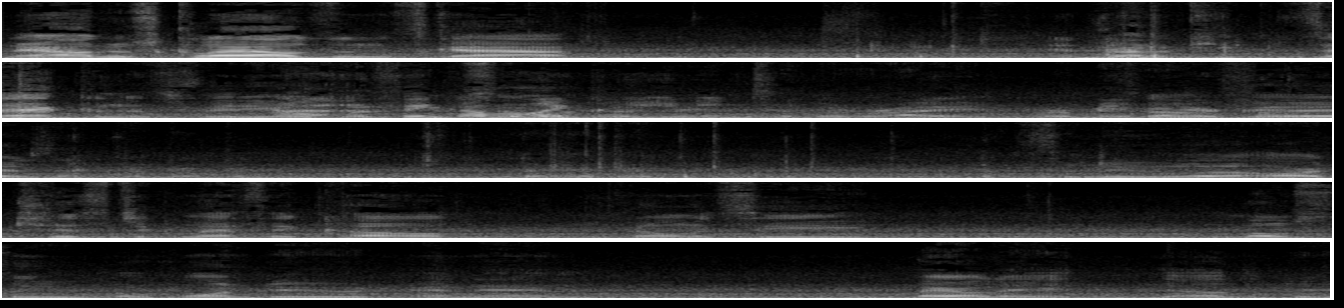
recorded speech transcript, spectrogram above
now there's clouds in the sky. And I'm trying then, to keep Zach in this video, I, but I think I'm like on- leaning to the right, or maybe It's your all phone good. is like. A new uh, artistic method called you can only see mostly of one dude and then barely the other dude.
